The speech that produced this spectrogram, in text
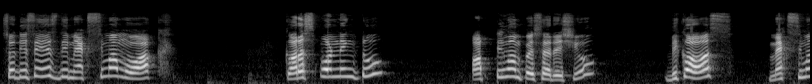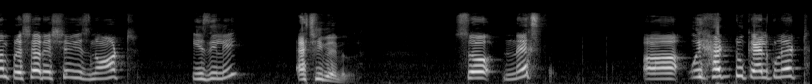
So, this is the maximum work corresponding to optimum pressure ratio because maximum pressure ratio is not easily achievable. So, next uh, we had to calculate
